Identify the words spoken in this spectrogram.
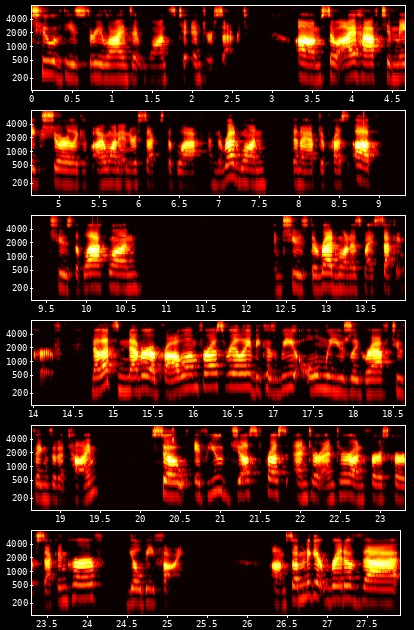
two of these three lines it wants to intersect. Um, so I have to make sure, like if I want to intersect the black and the red one, then I have to press up choose the black one, and choose the red one as my second curve. Now that's never a problem for us really because we only usually graph two things at a time. So if you just press enter, enter on first curve, second curve, you'll be fine. Um, so I'm going to get rid of that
